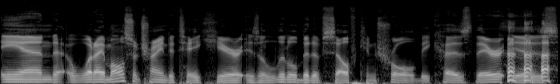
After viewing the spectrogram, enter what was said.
And what I'm also trying to take here is a little bit of self control because there is,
